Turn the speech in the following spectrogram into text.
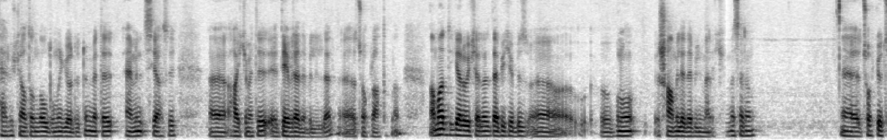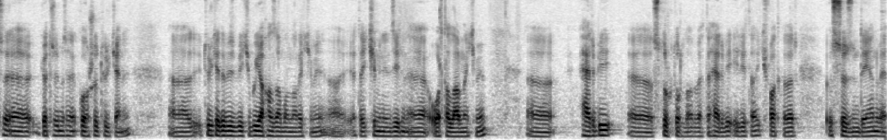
təhlükə altında olduğunu gördükdə ümumiyyətlə həmin siyasi hakimiyyəti devrə edə bilirlər çox rahatlıqla. Amma digər ölkələrdə təbii ki, biz bunu şamil edə bilmərik. Məsələn, çox götür götürək məsələn qonşu Türkiyəni. Türkiyədə biz bilirik ki, bu yaxın zamanlara kimi, hətta 2000-ci ilin ortalarına kimi hərbi strukturlar və ya hərbi elita kifayət qədər öz sözünü deyən və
